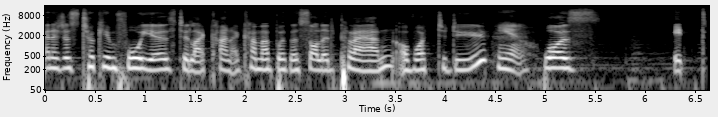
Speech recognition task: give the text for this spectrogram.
And it just took him four years to like kind of come up with a solid plan of what to do. Yeah. Was it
